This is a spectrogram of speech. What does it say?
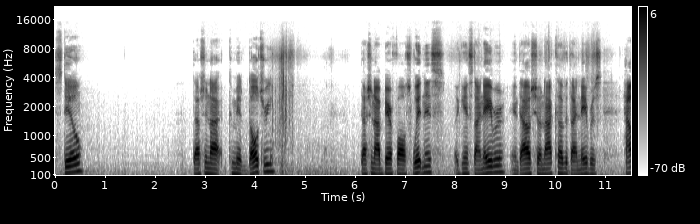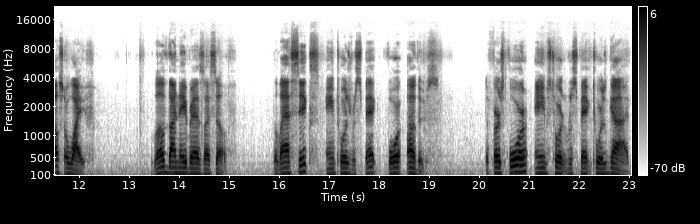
steal, thou shalt not commit adultery, thou shalt not bear false witness against thy neighbor, and thou shalt not covet thy neighbor's house or wife. Love thy neighbor as thyself. The last six aim towards respect for others. The first four aims toward respect towards God.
